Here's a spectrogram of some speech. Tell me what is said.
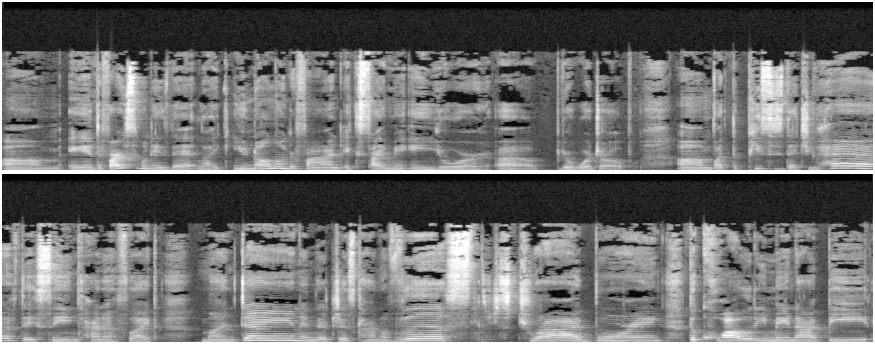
Um, and the first one is that like you no longer find excitement in your uh, your wardrobe. Um, like the pieces that you have, they seem kind of like mundane and they're just kind of this just dry boring. The quality may not be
